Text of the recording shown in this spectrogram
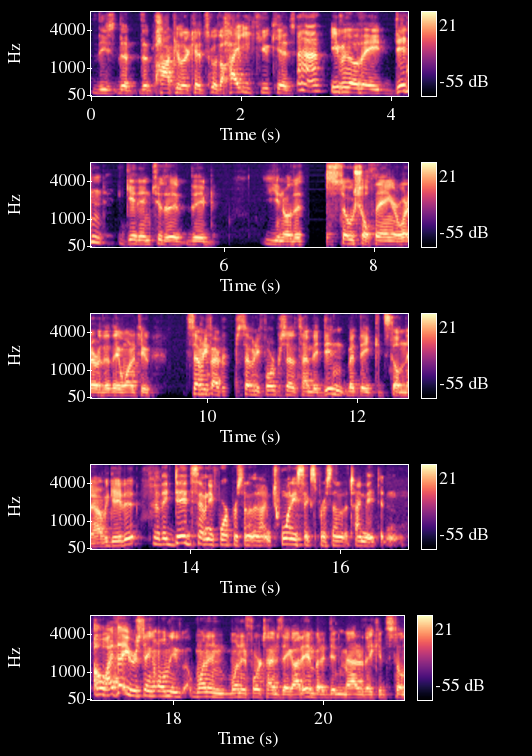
these the the popular kids go the high EQ kids, Uh-huh. even though they didn't get into the the you know the social thing or whatever that they wanted to. 75 74% of the time they didn't but they could still navigate it No, they did 74% of the time. 26% of the time they didn't. oh i thought you were saying only one in one in four times they got in but it didn't matter they could still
